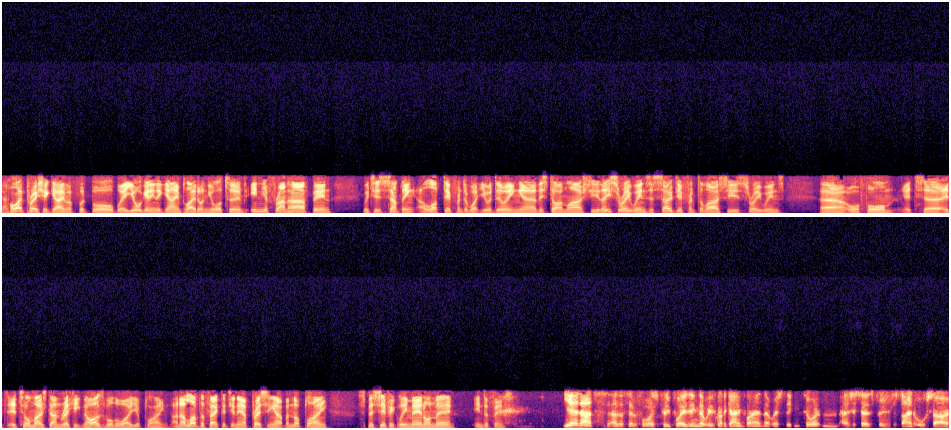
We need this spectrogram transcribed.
Okay. high pressure game of football where you're getting the game played on your terms in your front half, Ben which is something a lot different to what you were doing uh, this time last year. These three wins are so different to last year's three wins uh, or form. It's uh, it's it's almost unrecognisable the way you're playing. And I love the fact that you're now pressing up and not playing specifically man on man in defence. Yeah, no, it's as I said before, it's pretty pleasing that we've got a game plan that we're sticking to it, and as you said, it's pretty sustainable. So,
